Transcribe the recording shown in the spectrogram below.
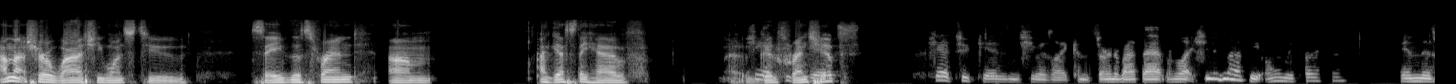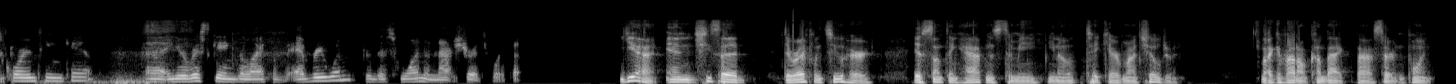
I'm not sure why she wants to save this friend. Um I guess they have a good friendship. Kids she had two kids and she was like concerned about that. I'm like, she's not the only person in this quarantine camp. Uh, and you're risking the life of everyone for this one. I'm not sure it's worth it. Yeah. And she said directly to her, if something happens to me, you know, take care of my children. Like if I don't come back by a certain point.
